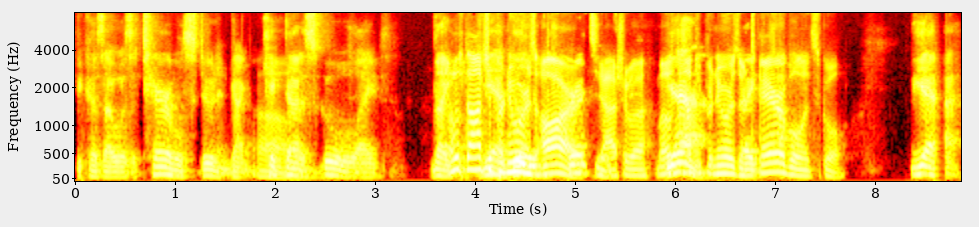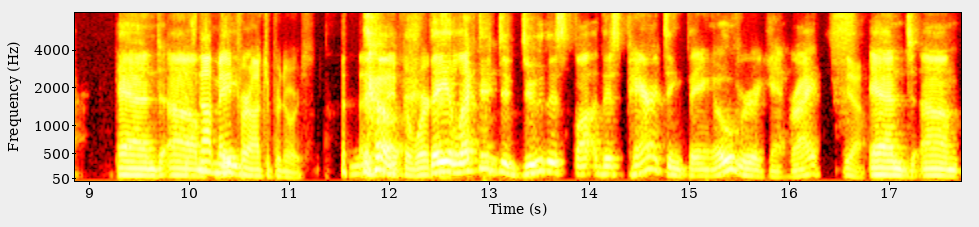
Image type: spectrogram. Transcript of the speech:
because i was a terrible student got oh, kicked out of school like like most entrepreneurs yeah, are joshua most yeah, entrepreneurs are like, terrible in school yeah and um, it's not made they, for entrepreneurs no, they elected to do this this parenting thing over again, right? Yeah. And um,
